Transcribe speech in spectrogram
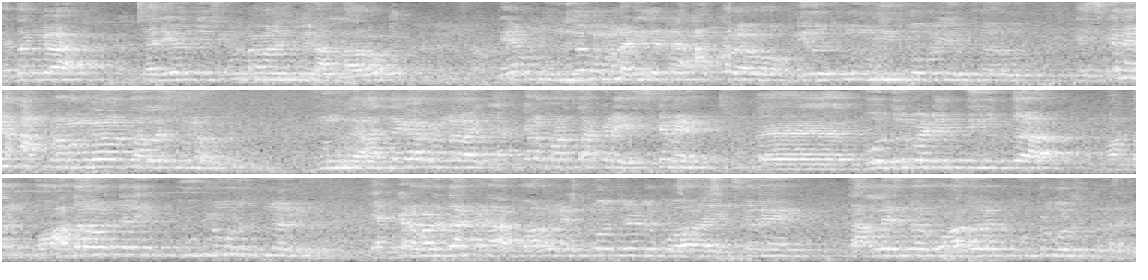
విధంగా చర్యలు తీసుకుంటామని మీరు అన్నారు. నేను ముందుగా మిమ్మల్ని అడిగితే అక్కడ మీరు వచ్చి ముందు తీసుకోమని చెప్తున్నారు. ఇసుకనే అక్రమంగా తరలిస్తున్నారు. ముందు అంతేకాకుండా ఎక్కడ పడితే అక్కడ ఇసుకనే బోతులు పెట్టి తీరుతా మొత్తం గోదావరి తల్లికి కూట్లు కొడుతున్నారు ఎక్కడ పడితే అక్కడ గోదావరి ఇష్టం వచ్చినట్టు గో- ఇసుకనే తరలిస్తారు గోదావరి కూట్లు కొడుతున్నారు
